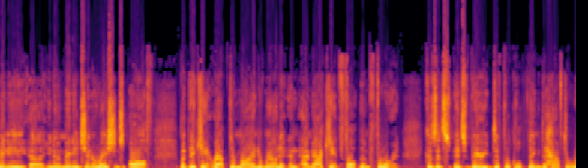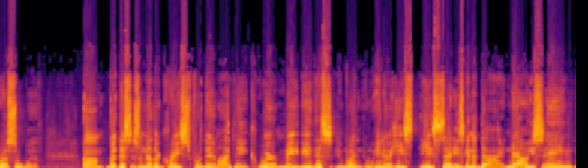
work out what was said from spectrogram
many uh, you know many generations off. But they can't wrap their mind around it, and I mean I can't fault them for it because it's it's a very difficult thing to have to wrestle with. Um, but this is another grace for them, I think, where maybe this, when, you know, he's, he's said he's going to die. Now he's saying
